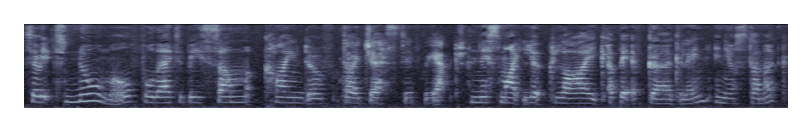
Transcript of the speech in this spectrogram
So it's normal for there to be some kind of digestive reaction. And this might look like a bit of gurgling in your stomach,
